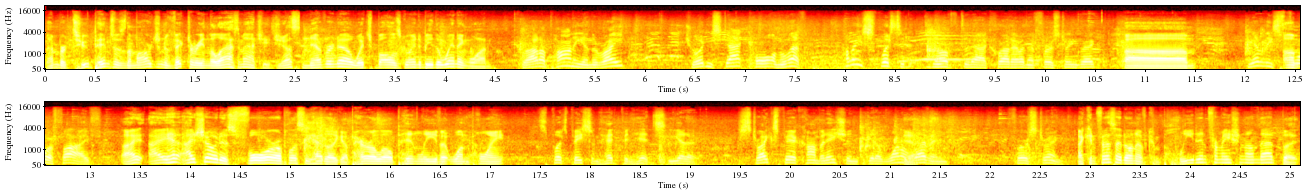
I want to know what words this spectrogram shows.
Remember, two pins was the margin of victory in the last match. You just never know which ball is going to be the winning one. Corrado Pani on the right. Jordan Stackpole on the left. How many splits did, you know, did uh, Corrado have on that first string, Greg? Um, He had at least four Um, or five I, I I showed as four. Plus, he had like a parallel pin leave at one point. splits based on head pin hits. He had a strike spare combination to get a 111 first string. I confess I don't have complete information on that, but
